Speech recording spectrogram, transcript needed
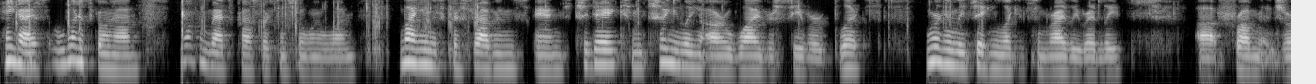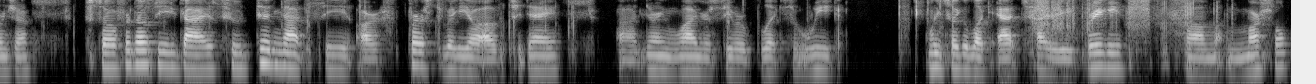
Hey guys, what is going on? Welcome back to Prospect Central 101. My name is Chris Robbins, and today, continuing our wide receiver blitz, we're going to be taking a look at some Riley Ridley uh, from Georgia. So, for those of you guys who did not see our first video of today, uh, during wide receiver blitz week, we took a look at Tyree Brady from Marshall.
